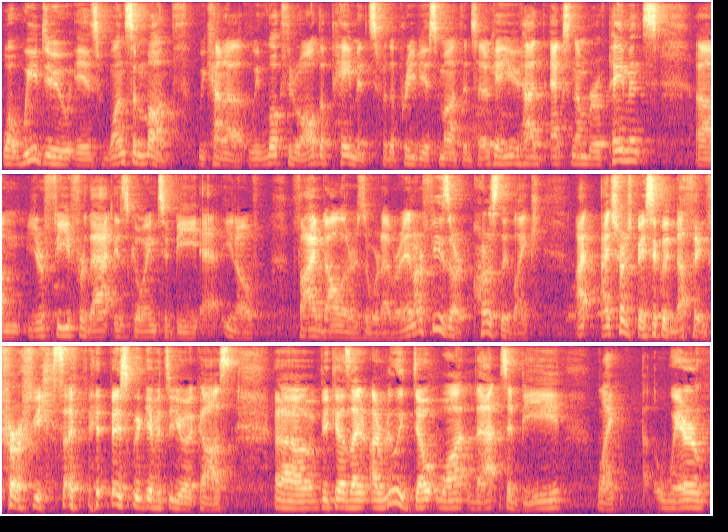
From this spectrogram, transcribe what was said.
what we do is once a month we kind of we look through all the payments for the previous month and say, okay, you had X number of payments. Um, your fee for that is going to be, you know, five dollars or whatever. And our fees are honestly like I, I charge basically nothing for our fees. I basically give it to you at cost uh, because I, I really don't want that to be like where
